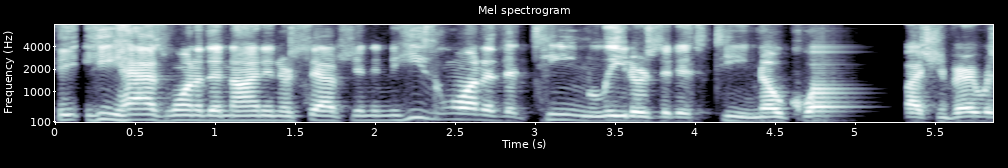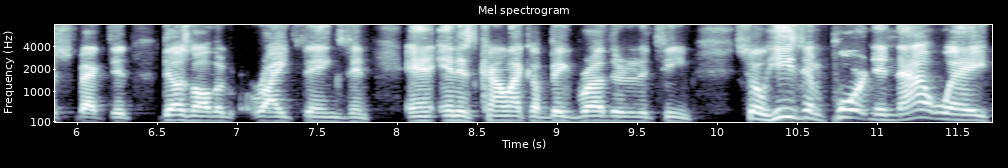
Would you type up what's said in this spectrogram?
he, he has one of the nine interception, and he's one of the team leaders of this team, no question. Very respected, does all the right things, and and, and is kind of like a big brother to the team. So he's important in that way.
